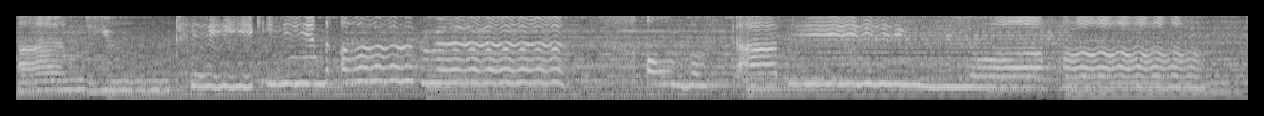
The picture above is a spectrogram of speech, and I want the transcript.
and you take in a breath, stabbing your heart.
